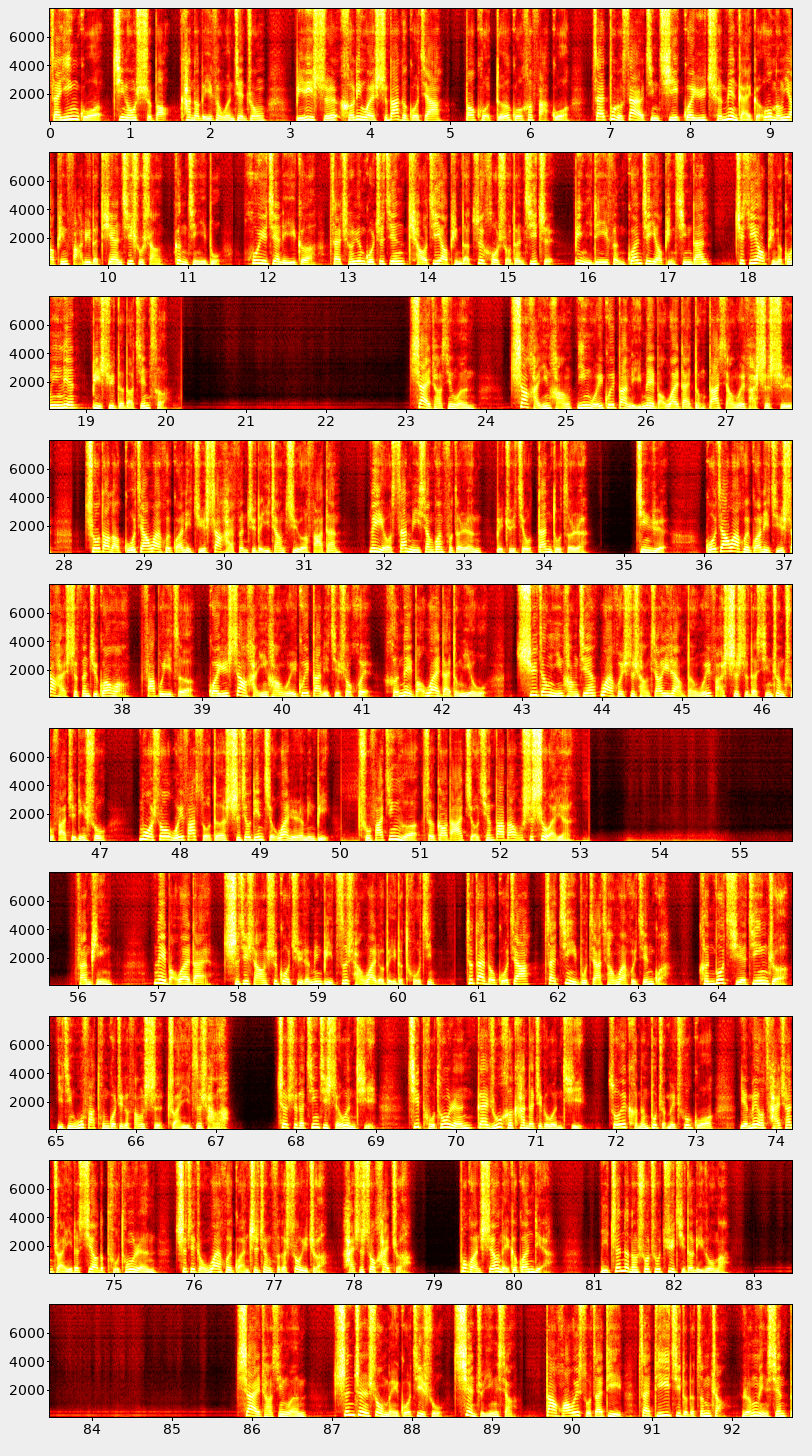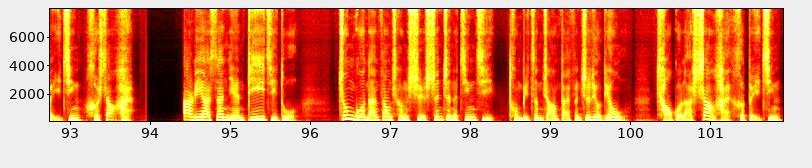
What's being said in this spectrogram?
在英国《金融时报》看到的一份文件中，比利时和另外十八个国家包括德国和法国，在布鲁塞尔近期关于全面改革欧盟药品法律的提案基础上更进一步，呼吁建立一个在成员国之间调剂药品的最后手段机制，并拟定一份关键药品清单。这些药品的供应链必须得到监测。下一条新闻：上海银行因违规办理内保外贷等八项违法事实，收到了国家外汇管理局上海分局的一张巨额罚单，另有三名相关负责人被追究单独责任。近日，国家外汇管理局上海市分局官网发布一则关于上海银行违规办理结售汇和内保外贷等业务，虚增银行间外汇市场交易量等违法事实的行政处罚决定书，没收违法所得十九点九万元人民币，处罚金额则高达九千八百五十四万元。翻评：内保外贷实际上是过去人民币资产外流的一个途径，这代表国家在进一步加强外汇监管。很多企业经营者已经无法通过这个方式转移资产了，这是个经济学问题，即普通人该如何看待这个问题？作为可能不准备出国，也没有财产转移的需要的普通人，是这种外汇管制政府的受益者还是受害者？不管持有哪个观点，你真的能说出具体的理由吗？下一条新闻：深圳受美国技术限制影响。但华为所在地在第一季度的增长仍领先北京和上海。二零二三年第一季度，中国南方城市深圳的经济同比增长百分之六点五，超过了上海和北京。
